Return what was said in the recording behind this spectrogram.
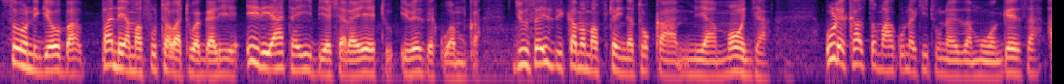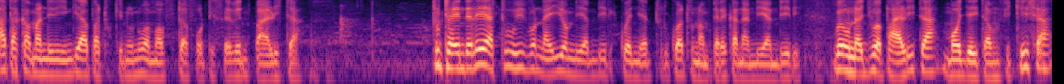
so ningeomba pande ya mafuta watu angalie, ili hata hii biashara yetu iweze kuamka. Juu saizi kama mafuta inatoka mia moja ule customer hakuna kitu unaweza muongeza. Hata kama niliingia hapa tukinunua mafuta 47 per liter, tutaendelea tu hivyo na hiyo mia mbili kwenye tulikuwa tunampeleka na mia mbili. We unajua palita moja itamfikisha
